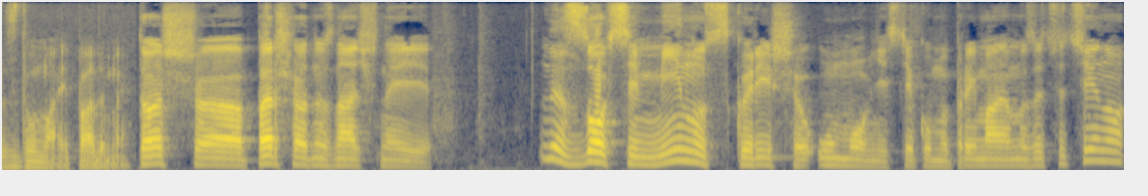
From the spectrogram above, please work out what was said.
з двома айпадами. Тож, е, перший однозначний не зовсім мінус, скоріше умовність, яку ми приймаємо за цю ціну.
